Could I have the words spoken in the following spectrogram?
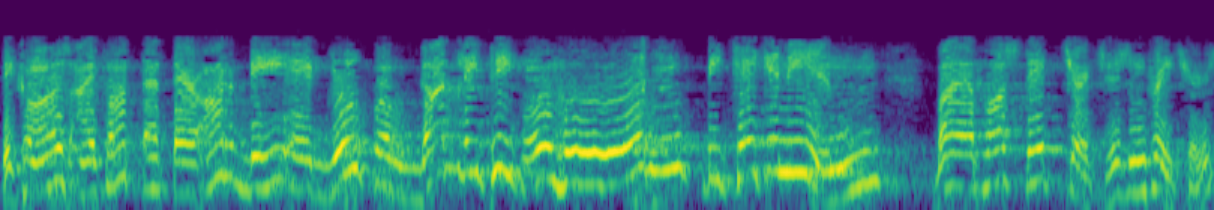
Because I thought that there ought to be a group of godly people who wouldn't be taken in by apostate churches and preachers,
